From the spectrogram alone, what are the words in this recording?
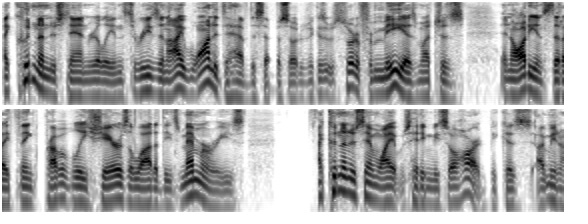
I couldn't understand really, and it's the reason I wanted to have this episode because it was sort of for me as much as an audience that I think probably shares a lot of these memories. I couldn't understand why it was hitting me so hard because I mean,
